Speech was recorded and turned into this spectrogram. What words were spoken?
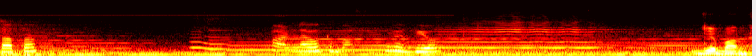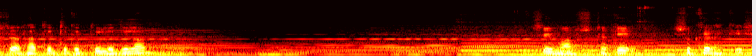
বাবা। পারলে আমাকে মাফ করে দিও। যে মানুষটার হাতে তোকে তুলে দিলাম, সেই মানুষটাকে সুখে রাখিস,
